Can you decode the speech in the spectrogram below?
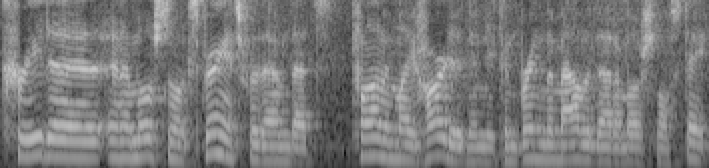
create a, an emotional experience for them that's fun and lighthearted and you can bring them out of that emotional state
